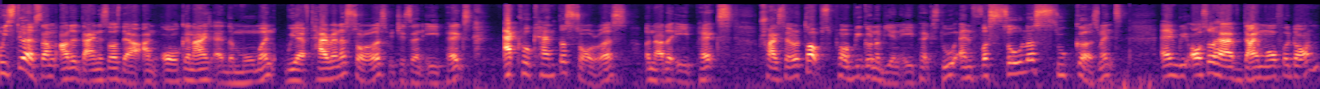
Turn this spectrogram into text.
we still have some other dinosaurs that are unorganized at the moment. We have Tyrannosaurus, which is an apex, Acrocanthosaurus, another apex, Triceratops, probably gonna be an apex too, and Phaseolus And we also have Dimorphodon,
